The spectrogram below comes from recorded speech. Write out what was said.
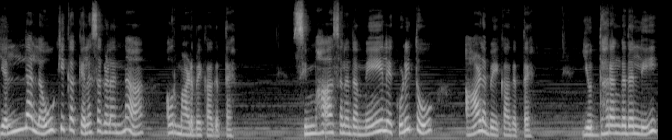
ಎಲ್ಲ ಲೌಕಿಕ ಕೆಲಸಗಳನ್ನು ಅವ್ರು ಮಾಡಬೇಕಾಗತ್ತೆ. ಸಿಂಹಾಸನದ ಮೇಲೆ ಕುಳಿತು ಆಳಬೇಕಾಗತ್ತೆ. ಯುದ್ಧರಂಗದಲ್ಲಿ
